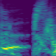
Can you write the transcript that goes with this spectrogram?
Yeah.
